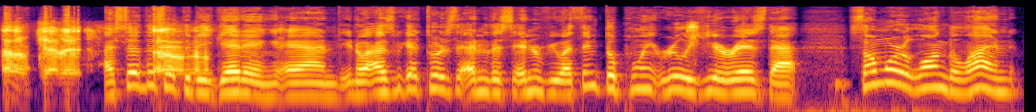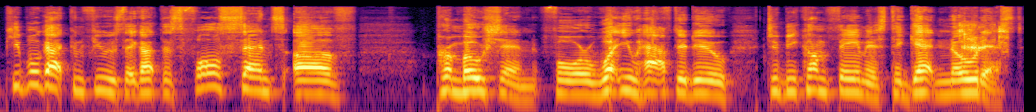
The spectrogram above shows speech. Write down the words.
I don't get it. I said this I at the know. beginning, and you know, as we get towards the end of this interview, I think the point really here is that somewhere along the line, people got confused. They got this false sense of promotion for what you have to do to become famous, to get noticed,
